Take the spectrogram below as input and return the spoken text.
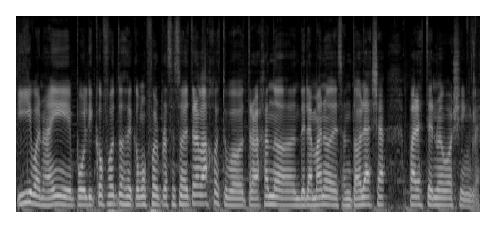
y bueno, ahí publicó fotos de cómo fue el proceso de trabajo, estuvo trabajando de la mano de Santolaya para este nuevo jingle.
